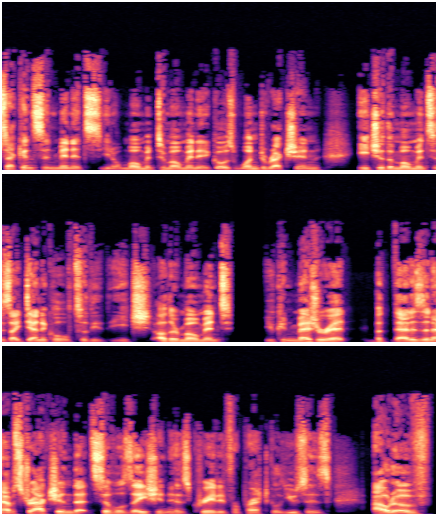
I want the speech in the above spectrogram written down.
seconds and minutes, you know, moment to moment. It goes one direction. Each of the moments is identical to the, each other moment. You can measure it, but that is an abstraction that civilization has created for practical uses out of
